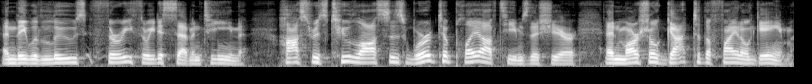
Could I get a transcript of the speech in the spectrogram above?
and they would lose 33 to 17. Hofstra's two losses were to playoff teams this year, and Marshall got to the final game.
